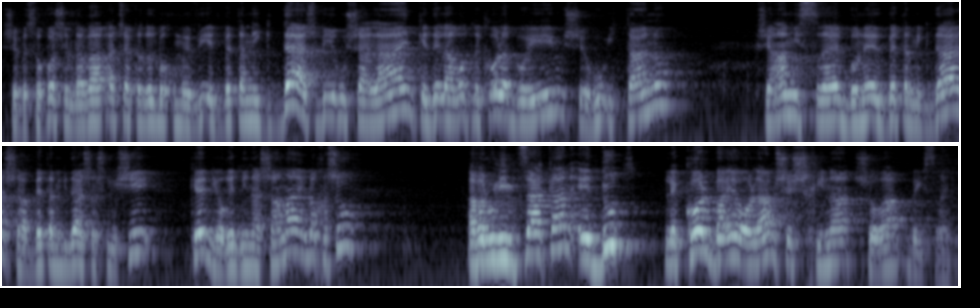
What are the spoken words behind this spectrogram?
שבסופו של דבר עד שהקדוש ברוך הוא מביא את בית המקדש בירושלים כדי להראות לכל הגויים שהוא איתנו כשעם ישראל בונה את בית המקדש, הבית המקדש השלישי, כן, יורד מן השמיים, לא חשוב, אבל הוא נמצא כאן עדות לכל באי עולם ששכינה שורה בישראל.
